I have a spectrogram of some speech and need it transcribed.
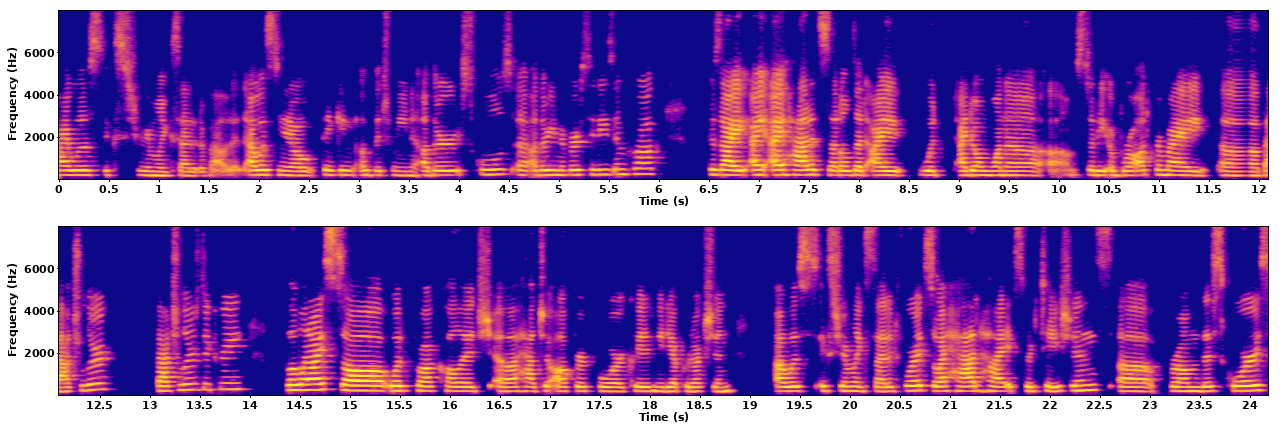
I was extremely excited about it. I was, you know, thinking of between other schools, uh, other universities in Prague, because I, I, I had it settled that I would I don't want to um, study abroad for my uh, bachelor bachelor's degree. But when I saw what Prague College uh, had to offer for creative media production, I was extremely excited for it. So I had high expectations uh, from this course,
